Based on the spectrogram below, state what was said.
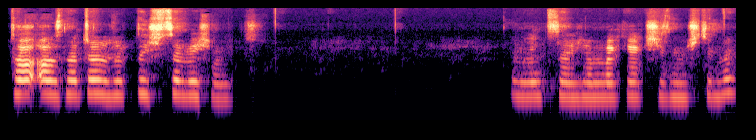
To oznacza, że ktoś chce wysiąść. I co, ziomek, jak się zmieścimy?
